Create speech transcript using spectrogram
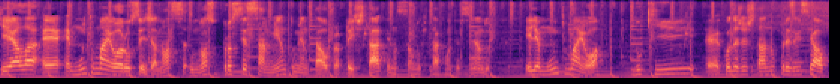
que ela é, é muito maior, ou seja, nossa, o nosso processamento mental para prestar atenção no que está acontecendo, ele é muito maior do que é, quando a gente está no presencial.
